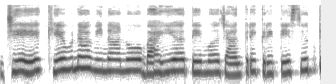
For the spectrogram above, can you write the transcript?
જે ખેવના વિનાનો બાહ્ય તેમજ આંતરિક રીતે શુદ્ધ,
